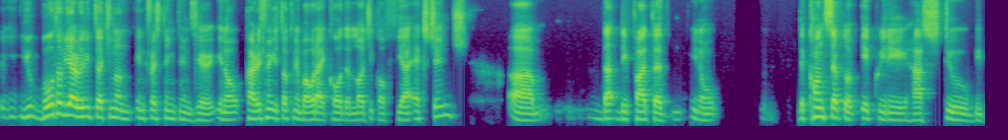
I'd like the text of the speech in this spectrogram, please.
you both of you are really touching on interesting things here. You know, Karishma, you're talking about what I call the logic of fear exchange. Um, that the fact that you know the concept of equity has to be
